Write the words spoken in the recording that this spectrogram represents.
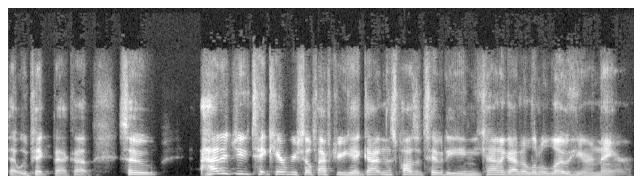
that we picked back up. So how did you take care of yourself after you had gotten this positivity and you kind of got a little low here and there?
